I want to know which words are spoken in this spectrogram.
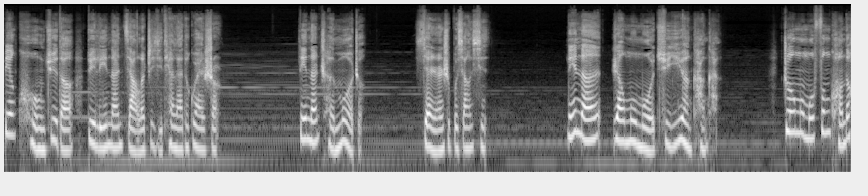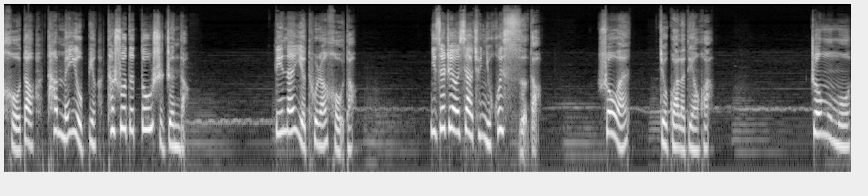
便恐惧的对林楠讲了这几天来的怪事儿。林楠沉默着，显然是不相信。林楠让木木去医院看看。庄木木疯狂的吼道：“他没有病，他说的都是真的。”林楠也突然吼道：“你再这样下去，你会死的！”说完，就挂了电话。庄木木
